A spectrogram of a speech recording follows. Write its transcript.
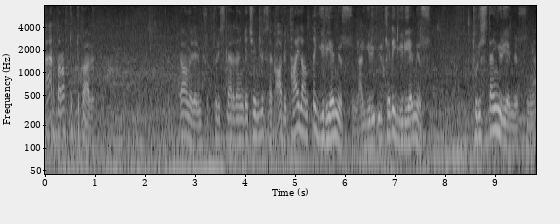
Her taraf tuktuk abi. Devam edelim şu turistlerden geçebilirsek. Abi Tayland'da yürüyemiyorsun ya. Yürü, ülkede yürüyemiyorsun. Turistten yürüyemiyorsun ya.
